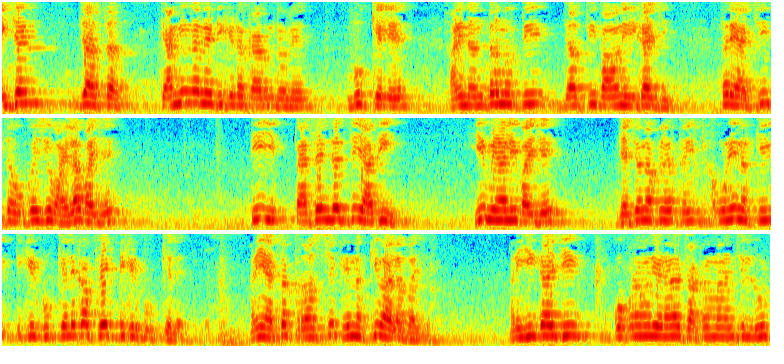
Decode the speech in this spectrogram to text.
एजंट जे असतात त्यांनी ना नाही तिकीटं काढून ठेवली आहेत बुक केली आहेत आणि नंतर मग ती जास्ती भावाने विकायची. तर याची चौकशी व्हायला पाहिजे. ती पॅसेंजरची यादी ही मिळाली पाहिजे. ज्याच्यानं आपल्याला कळेल की कोणी नक्की तिकीट बुक केले का फेक तिकीट बुक केले. आणि याचा क्रॉस चेक हे नक्की व्हायला पाहिजे. आणि ही काय जी कोकणामध्ये येणाऱ्या चाकरमान्यांची लूट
